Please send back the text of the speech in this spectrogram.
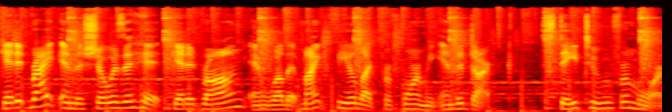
Get it right, and the show is a hit. Get it wrong, and well, it might feel like performing in the dark. Stay tuned for more.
